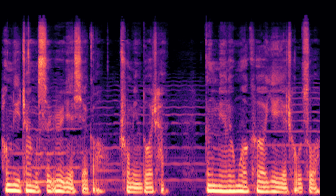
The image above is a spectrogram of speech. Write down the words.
亨利詹姆斯日夜写稿，出名多产。更名流默克夜夜筹作，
